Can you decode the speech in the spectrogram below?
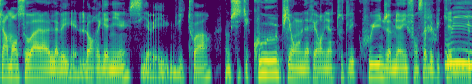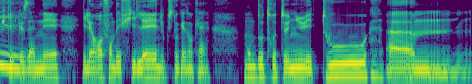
Clairement, Soa l'avait, l'aurait gagné s'il y avait eu une victoire. Donc c'était cool. Puis on a fait revenir toutes les queens. J'aime bien, ils font ça depuis, quel- Oui. depuis quelques années. Ils les refont défiler. Du coup, c'est une occasion qu'elle monte d'autres tenues et tout. Euh,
